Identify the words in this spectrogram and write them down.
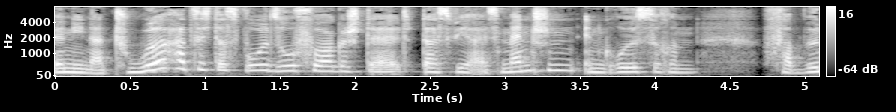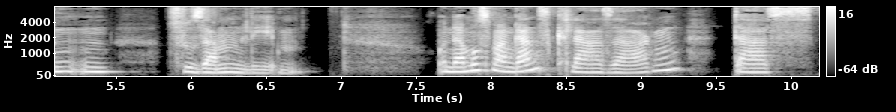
Denn die Natur hat sich das wohl so vorgestellt, dass wir als Menschen in größeren Verbünden zusammenleben. Und da muss man ganz klar sagen, dass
